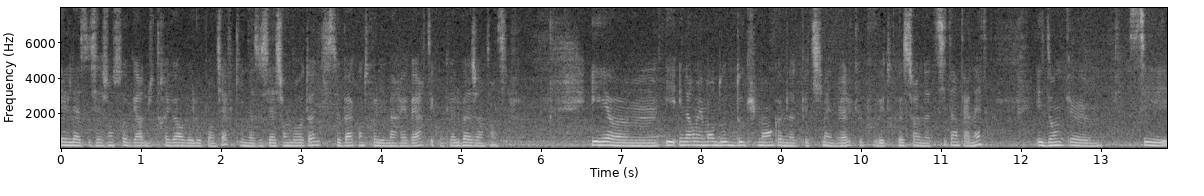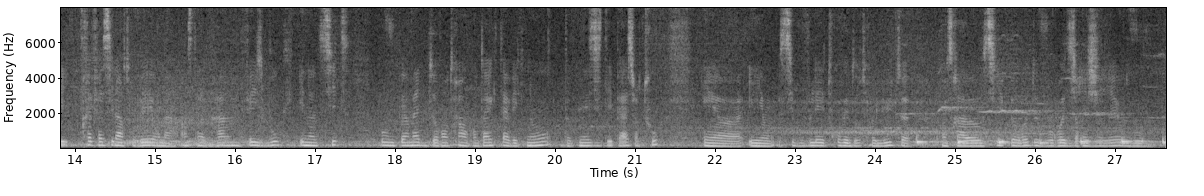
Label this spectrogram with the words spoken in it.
et l'association Sauvegarde du Trégor Vélo Pontief, qui est une association bretonne qui se bat contre les marées vertes et contre l'élevage intensif. Et, euh, et énormément d'autres documents comme notre petit manuel que vous pouvez trouver sur notre site internet. Et donc euh, c'est très facile à retrouver. On a Instagram, Facebook et notre site pour vous permettre de rentrer en contact avec nous. Donc n'hésitez pas surtout. Et, euh, et si vous voulez trouver d'autres luttes, on sera aussi heureux de vous rediriger ou vous,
